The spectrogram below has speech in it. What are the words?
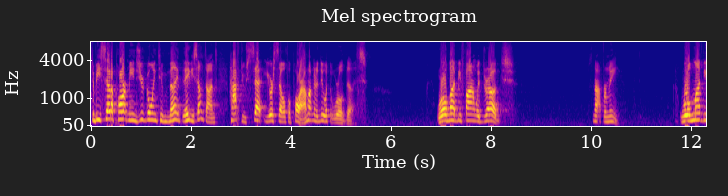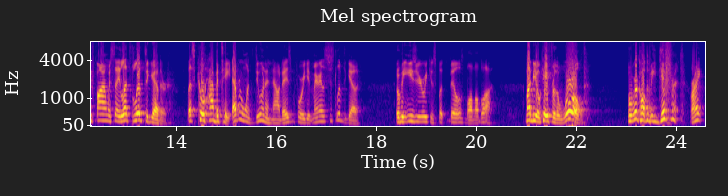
To be set apart means you're going to maybe sometimes have to set yourself apart. I'm not going to do what the world does. World might be fine with drugs. It's not for me. World might be fine with say, let's live together. Let's cohabitate. Everyone's doing it nowadays before we get married. Let's just live together. It'll be easier. We can split the bills, blah, blah, blah. Might be okay for the world, but we're called to be different, right?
